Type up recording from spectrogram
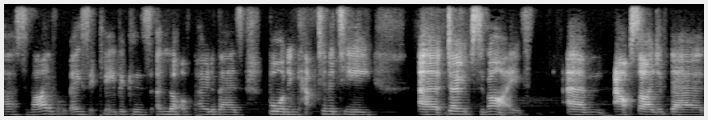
her survival basically because a lot of polar bears born in captivity uh, don't survive um, outside of their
